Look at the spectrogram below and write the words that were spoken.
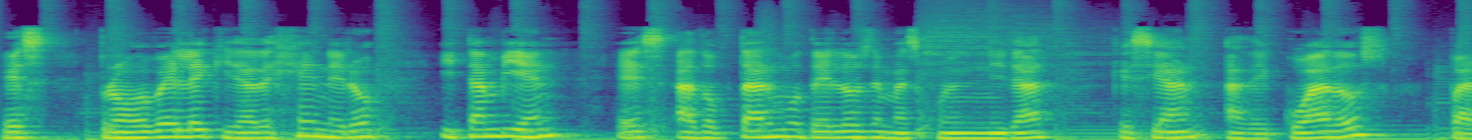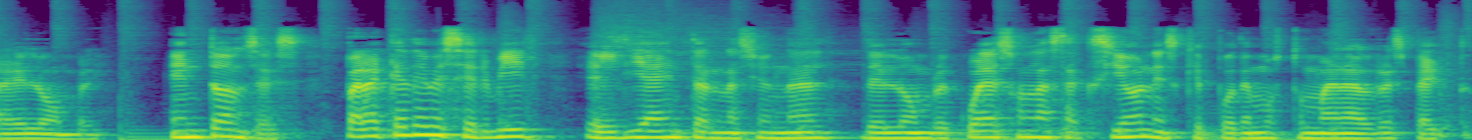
es promover la equidad de género y también es adoptar modelos de masculinidad que sean adecuados para el hombre. Entonces, ¿para qué debe servir el Día Internacional del Hombre? ¿Cuáles son las acciones que podemos tomar al respecto?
